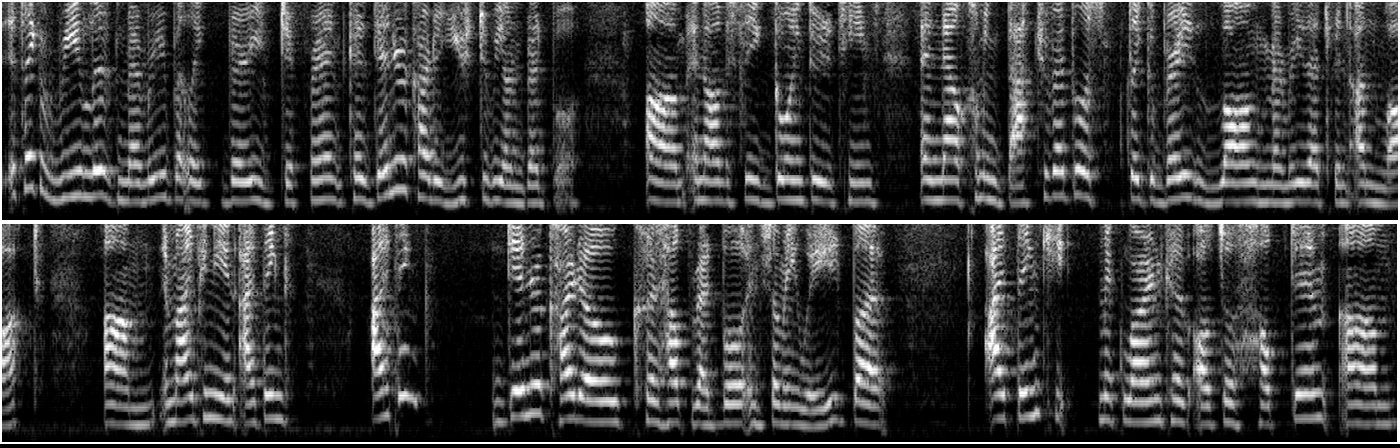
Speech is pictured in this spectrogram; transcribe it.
it's like a relived memory, but like very different. Because Daniel Ricciardo used to be on Red Bull, um, and obviously going through the teams and now coming back to Red Bull is like a very long memory that's been unlocked. Um, in my opinion, I think, I think Daniel Ricciardo could help Red Bull in so many ways, but I think he, McLaren could have also helped him. Um,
